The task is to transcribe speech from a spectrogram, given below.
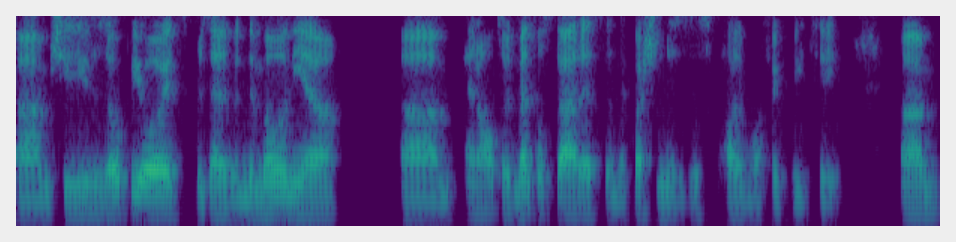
Um, she uses opioids, presented with pneumonia, um, and altered mental status. And the question is, is this polymorphic VT? Um,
